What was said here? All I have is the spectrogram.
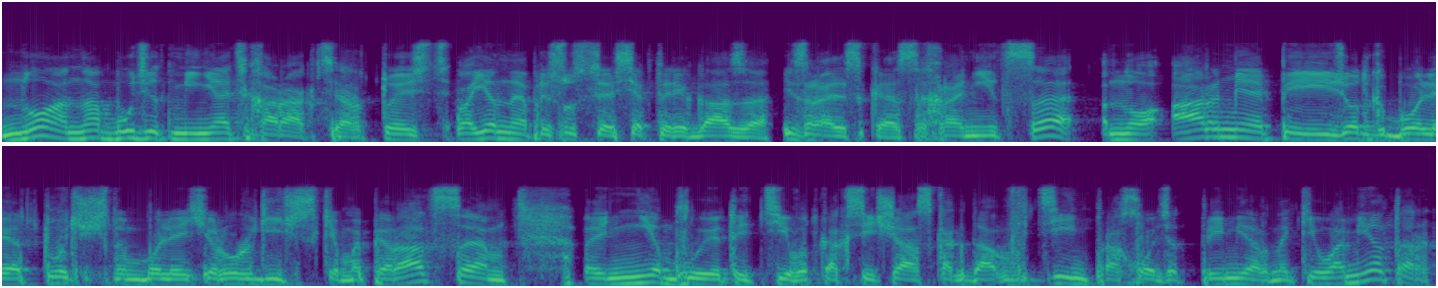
но она будет менять характер. То есть военное присутствие в секторе газа израильское сохранится, но армия перейдет к более точечным, более хирургическим операциям, не будет идти вот как сейчас, когда в день проходят примерно километр,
